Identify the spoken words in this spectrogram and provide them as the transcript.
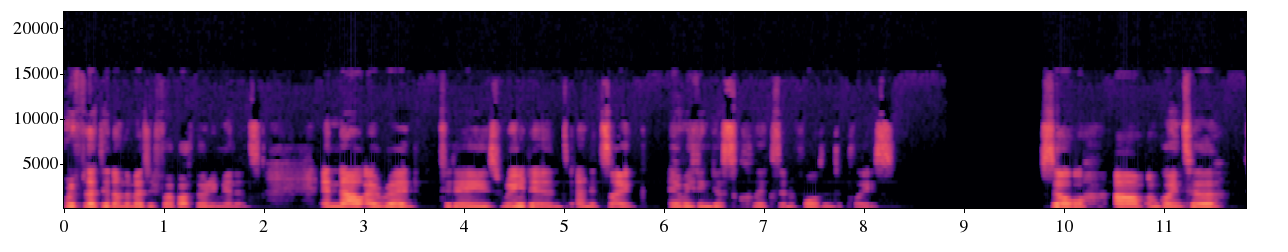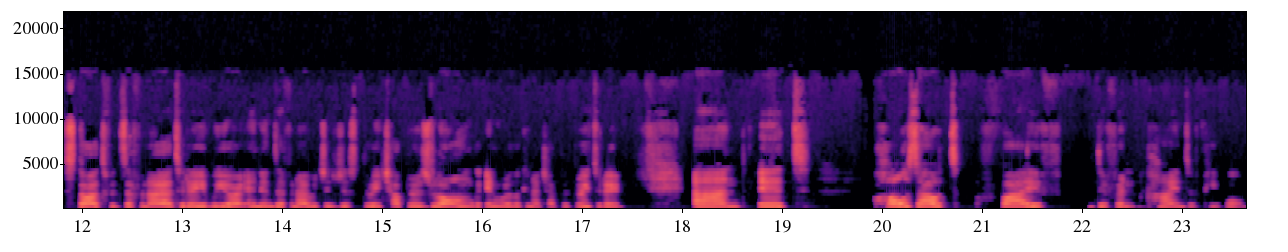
reflected on the message for about 30 minutes. And now I read today's readings and it's like everything just clicks and falls into place. So um, I'm going to start with Zephaniah. Today we are ending Zephaniah, which is just three chapters long, and we're looking at chapter three today. And it calls out five different kinds of people.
